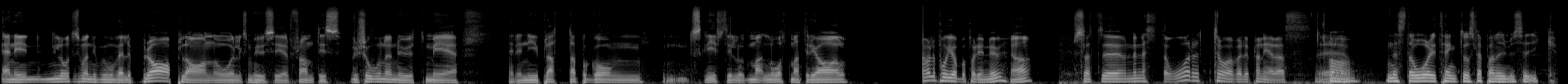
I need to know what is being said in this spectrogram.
är ni, ni låter som att ni är på en väldigt bra plan och liksom hur ser framtidsvisionen ut med är det ny platta på gång? Skrivs det lå- ma- låtmaterial? Jag håller på att jobba på det nu. Ja. Så att eh, under nästa år tror jag väl det planeras. Eh, Ja. Nästa år är tänkt att släppa ny musik.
